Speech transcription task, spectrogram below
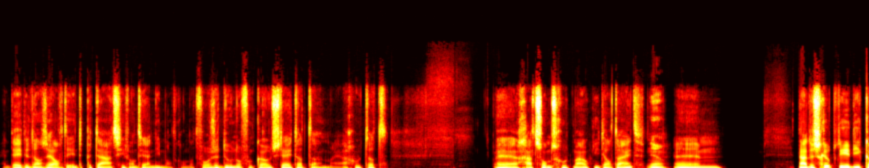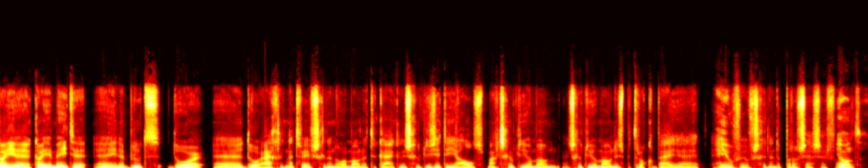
En deden dan zelf de interpretatie. Want ja, niemand kon dat voor ze doen of een coach deed dat dan. Maar ja, goed, dat eh, gaat soms goed, maar ook niet altijd. Ja, Ehm, nou, de schildklier die kan je, kan je meten eh, in het bloed door, eh, door eigenlijk naar twee verschillende hormonen te kijken. De schildklier zit in je hals, maakt schildklierhormoon. En schildklierhormoon is betrokken bij heel veel verschillende processen. ja want,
